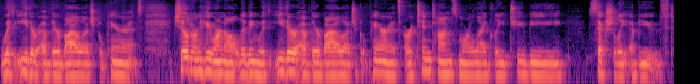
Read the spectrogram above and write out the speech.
with either of their biological parents. Children who are not living with either of their biological parents are 10 times more likely to be sexually abused.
